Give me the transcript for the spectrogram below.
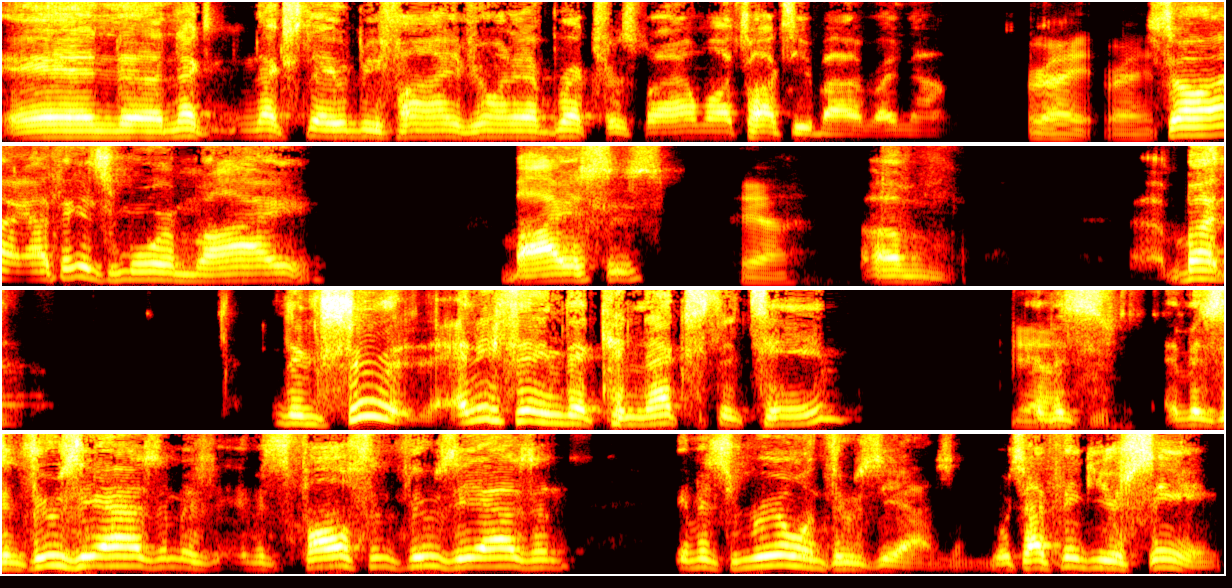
And uh, next next day would be fine if you want to have breakfast. But I don't want to talk to you about it right now. Right, right. So I, I think it's more my biases Yeah. of, but the soon anything that connects the team, Yeah. if it's if it's enthusiasm, if, if it's false enthusiasm, if it's real enthusiasm, which I think you're seeing.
